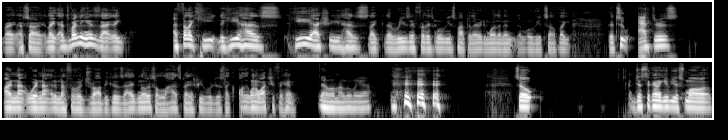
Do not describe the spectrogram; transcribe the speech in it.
right? I'm sorry. Like the funny thing is that like I feel like he the, he has he actually has like the reason for this movie's popularity more than the movie itself. Like the two actors are not were not enough of a draw because I noticed a lot of Spanish people just like, oh, they want to watch it for him. No, Maluma, yeah. so just to kind of give you a small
